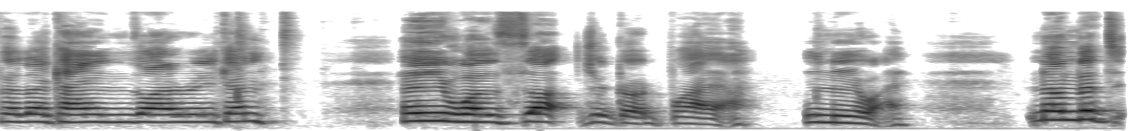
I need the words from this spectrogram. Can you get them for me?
for the Canes, I reckon. He was such a good player. Anyway, number t-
